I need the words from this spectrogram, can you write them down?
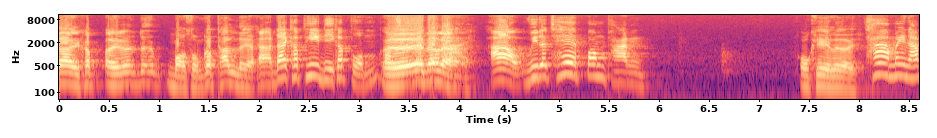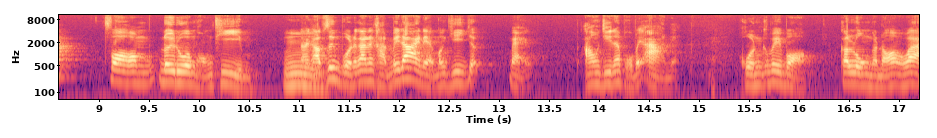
ได้ครับอะไรนะได้เหมาะสมกับท่านเลยอะอ่าได้ครับพี่ดีครับผมเออนั่นแหละ อ้าววีรเทพป้อมพันธ์โอเคเลย ถ้าไม่นับฟอร์มโดยรวมของทีมอืม นะครับซึ่งผลการแข่งขันไม่ได้เนี่ยบางทีจะแหมเอาจริงนะผมไปอ่านเนี่ยคนก็ไปบอกก็ลงกับน้องว่า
